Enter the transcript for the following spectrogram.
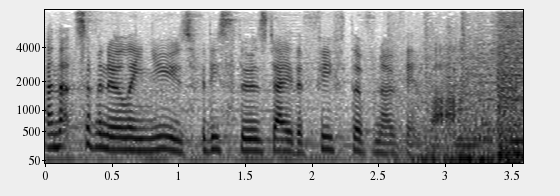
And that's 7 early news for this Thursday, the 5th of November.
